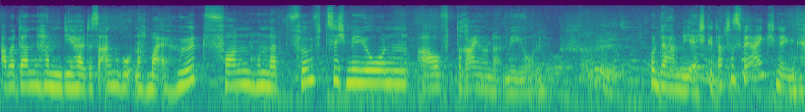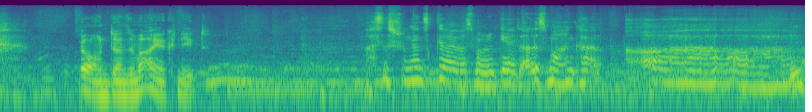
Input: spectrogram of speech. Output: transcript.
Aber dann haben die halt das Angebot nochmal erhöht von 150 Millionen auf 300 Millionen. Und da haben die echt gedacht, das wäre einknicken. Ja, und dann sind wir eingeknickt. Das ist schon ganz geil, was man mit Geld alles machen kann. Ah. Und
